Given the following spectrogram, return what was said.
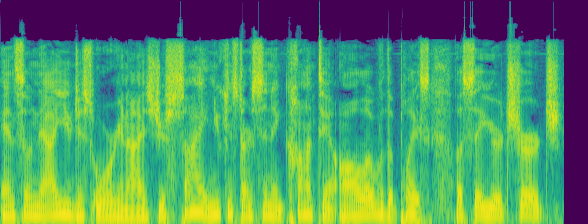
And so now you've just organized your site and you can start sending content all over the place. Let's say you're a church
